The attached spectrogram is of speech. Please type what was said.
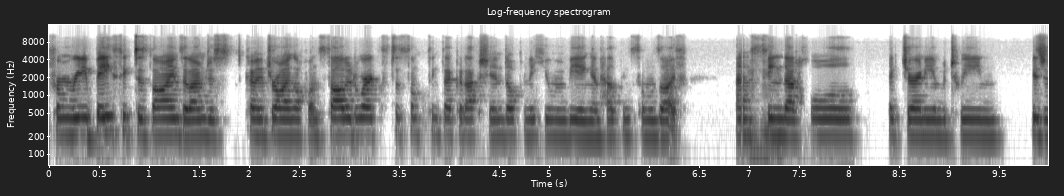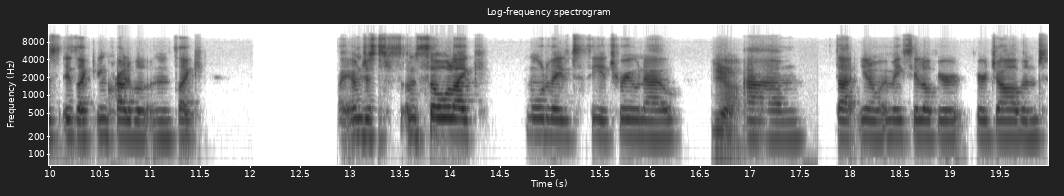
from really basic designs that i'm just kind of drawing up on solidworks to something that could actually end up in a human being and helping someone's life and Mhm. seeing that whole like journey in between is just is like incredible and it's like I, i'm just i'm so like motivated to see it through now Yeah. um that you know it makes you love your your job and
